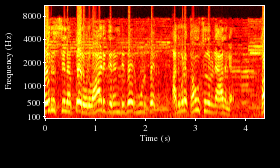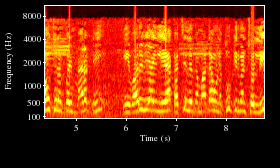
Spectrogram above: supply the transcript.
ஒரு சில பேர் ஒரு வார்டுக்கு ரெண்டு பேர் மூணு பேர். அது கூட கவுன்சிலருடைய ஆளுங்க. கவுன்சிலர் போய் மிரட்டி நீ வருவியா இல்லையா? கட்சியில் இருக்க மாட்டா உன்னை தூக்கிடுவேன்னு சொல்லி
